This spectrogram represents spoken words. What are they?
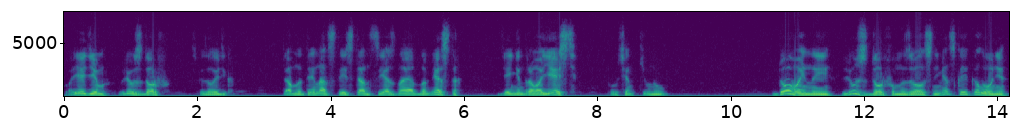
«Поедем в Люсдорф», — сказал Эдик. «Там на тринадцатой станции я знаю одно место. Деньги на дрова есть». Парусен кивнул. До войны Люсдорфом называлась немецкая колония,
